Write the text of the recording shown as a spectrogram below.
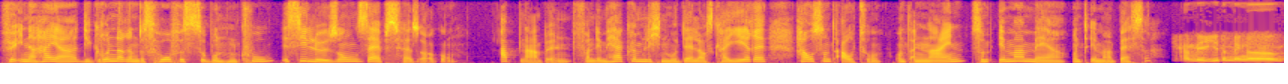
Für Ina Heyer, die Gründerin des Hofes zur bunten Kuh, ist die Lösung Selbstversorgung abnabeln von dem herkömmlichen Modell aus Karriere, Haus und Auto und ein Nein zum immer mehr und immer besser. Ich kann mir jede Menge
